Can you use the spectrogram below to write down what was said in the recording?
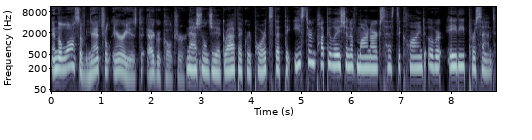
and the loss of natural areas to agriculture. National Geographic reports that the eastern population of monarchs has declined over 80%,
